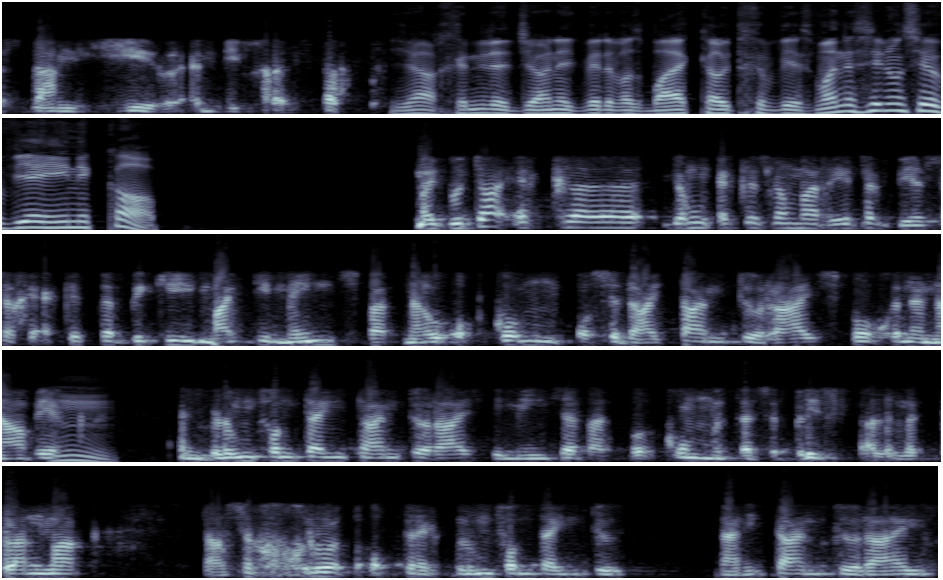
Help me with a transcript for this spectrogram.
is dan hier in die Vrystaat. Ja, geniet dit Johnny. Ek weet dit was baie koud geweest. Wanneer sien ons jou weer hier in die Kaap? My boeta, ek uh, jong, ek is nou maar redelik besig. Ek het 'n bietjie mighty mens wat nou opkom. Ons het daai time to rise volgende naweek. Hmm. in Bloemfontein time to rise die mense wat wil kom moet asseblief hulle moet plan maak. Daar's 'n groot optrek Bloemfontein toe na die time to rise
